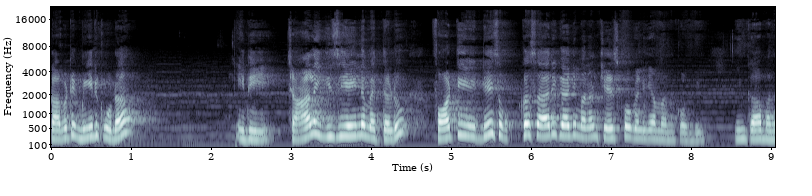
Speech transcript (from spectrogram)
కాబట్టి మీరు కూడా ఇది చాలా ఈజీ అయిన మెథడు. ఫార్టీ ఎయిట్ డేస్ ఒక్కసారి కానీ మనం చేసుకోగలిగాం అనుకోండి ఇంకా మన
